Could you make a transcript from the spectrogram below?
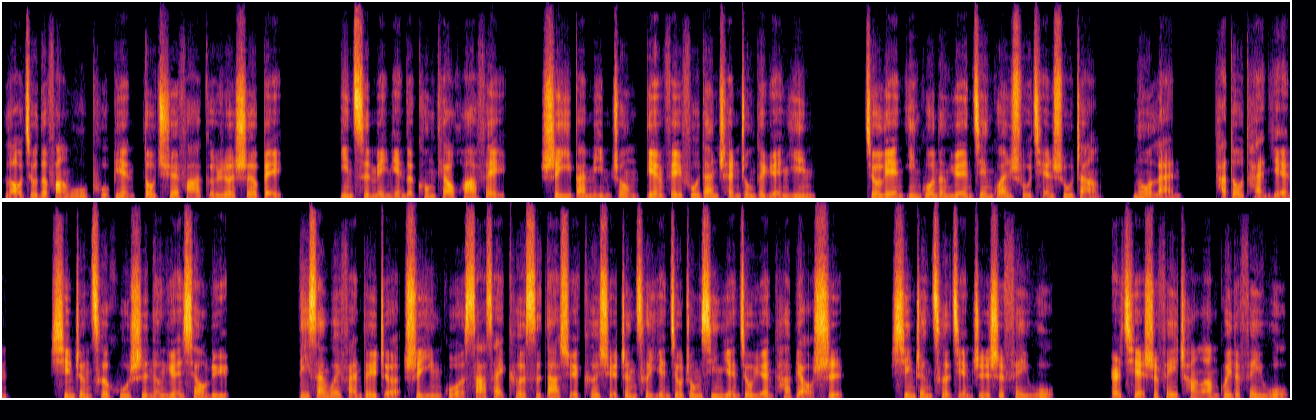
老旧的房屋普遍都缺乏隔热设备，因此每年的空调花费是一般民众电费负担沉重的原因。就连英国能源监管署前署长诺兰，他都坦言。新政策忽视能源效率。第三位反对者是英国萨塞克斯大学科学政策研究中心研究员，他表示，新政策简直是废物，而且是非常昂贵的废物。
